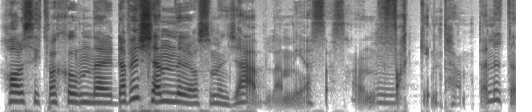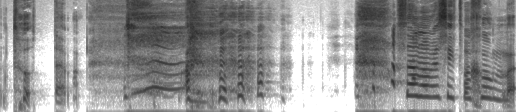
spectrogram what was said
har situationer där vi känner oss som en jävla mes. Alltså. En Mm. fucking tönt. En liten tutte. Va? Sen har vi situationer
